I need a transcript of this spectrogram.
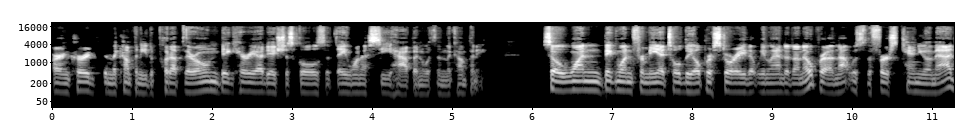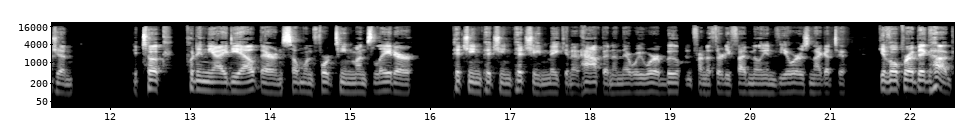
are encouraged in the company to put up their own big, hairy, audacious goals that they want to see happen within the company? So one big one for me, I told the Oprah story that we landed on Oprah, and that was the first Can You Imagine? It took putting the idea out there and someone 14 months later pitching, pitching, pitching, making it happen. And there we were, boom, in front of 35 million viewers. And I got to give Oprah a big hug.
